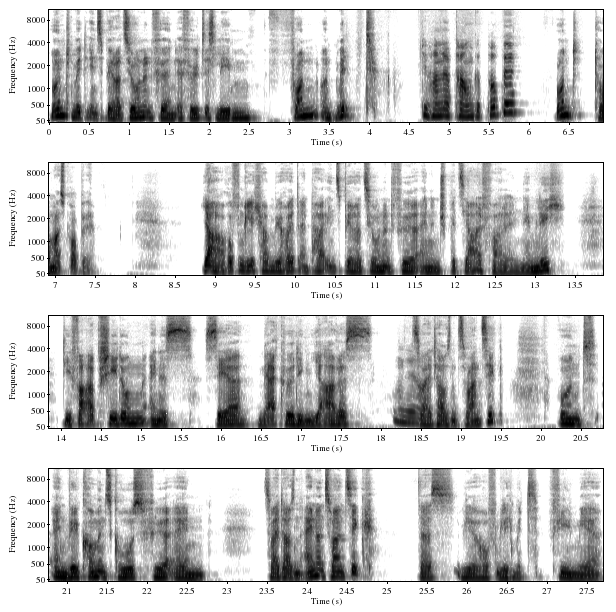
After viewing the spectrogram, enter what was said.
und mit Inspirationen für ein erfülltes Leben von und mit Johanna Paunger-Poppe und Thomas Poppe. Ja, hoffentlich haben wir heute ein paar Inspirationen für einen Spezialfall, nämlich die Verabschiedung eines sehr merkwürdigen Jahres Ja. 2020 und ein Willkommensgruß für ein 2021, das wir hoffentlich mit viel mehr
